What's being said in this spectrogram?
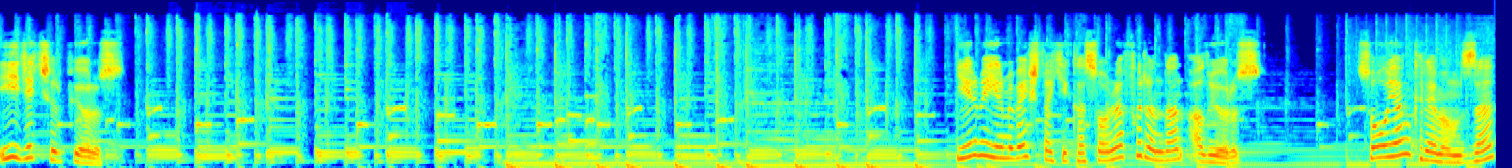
iyice çırpıyoruz. ...20-25 dakika sonra fırından alıyoruz. Soğuyan kremamıza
